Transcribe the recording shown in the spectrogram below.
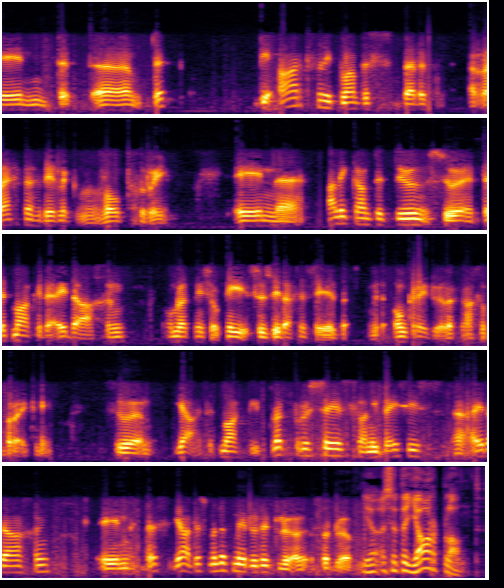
en dit ehm uh, dit die aard van die plant is dat dit regtig redelik wild groei en uh, al die kante toe so dit maak dit 'n uitdaging omdat mens ook nie soos jy daag gesê het met onkruiddoder kan gebruik nie. So ja, dit maak die plukproses van die bessies 'n uh, uitdaging en dis ja, dis min of meer hoe dit verloop. Ja, is dit 'n jaarplant?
